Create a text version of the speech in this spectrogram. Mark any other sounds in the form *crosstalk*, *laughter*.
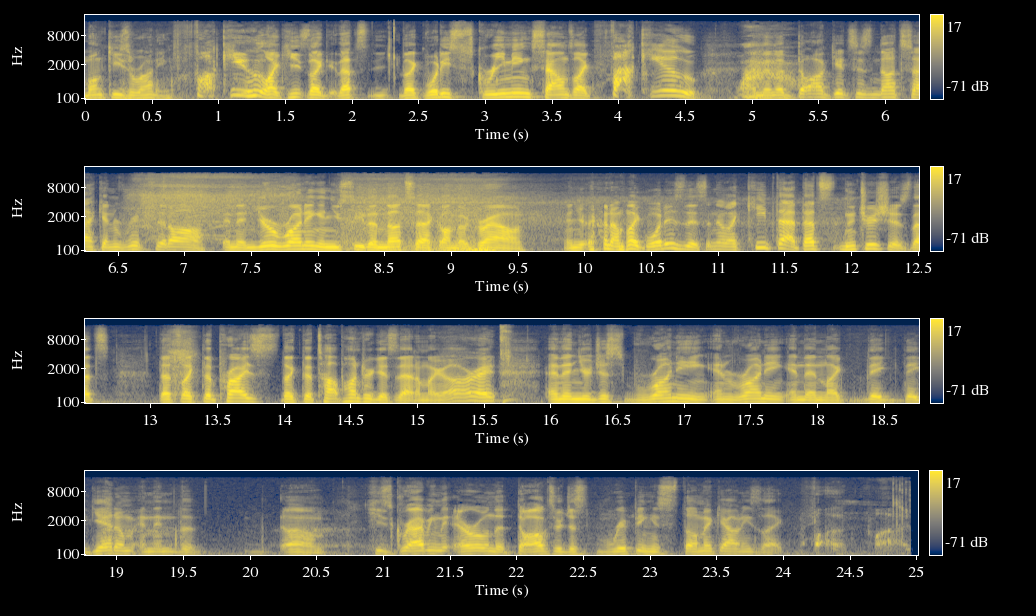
monkey's running, fuck you. *laughs* Like he's like that's like what he's screaming sounds like fuck you. And then a dog gets his nutsack and rips it off. And then you're running and you see the nutsack on the ground. And you're *laughs* and I'm like, what is this? And they're like, keep that. That's nutritious. That's that's like the prize, like the top hunter gets that. I'm like, all right. And then you're just running and running, and then like they they get him, and then the um he's grabbing the arrow, and the dogs are just ripping his stomach out, and he's like,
